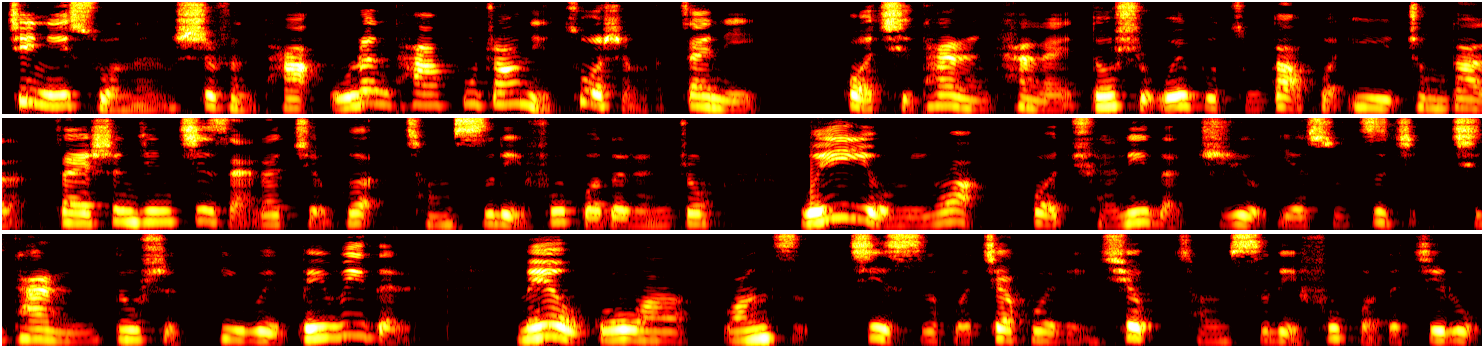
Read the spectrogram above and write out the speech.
尽你所能侍奉他。无论他呼召你做什么，在你或其他人看来都是微不足道或意义重大的。在圣经记载了九个从死里复活的人中，唯一有名望或权力的只有耶稣自己，其他人都是地位卑微的人。没有国王、王子、祭司或教会领袖从死里复活的记录。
